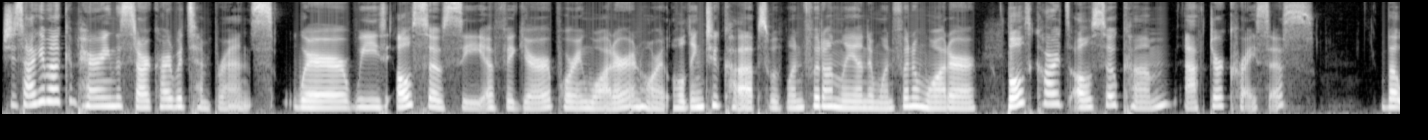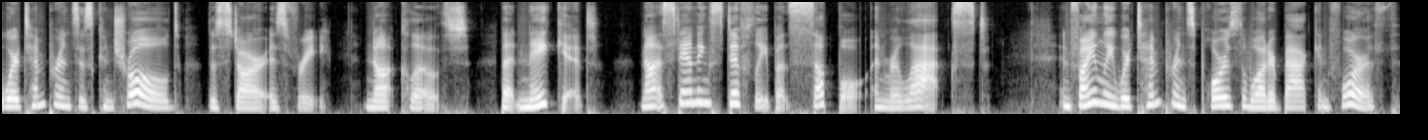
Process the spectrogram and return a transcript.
She's talking about comparing the star card with temperance, where we also see a figure pouring water and holding two cups with one foot on land and one foot in water. Both cards also come after crisis, but where temperance is controlled, the star is free, not clothed, but naked, not standing stiffly, but supple and relaxed. And finally, where temperance pours the water back and forth,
